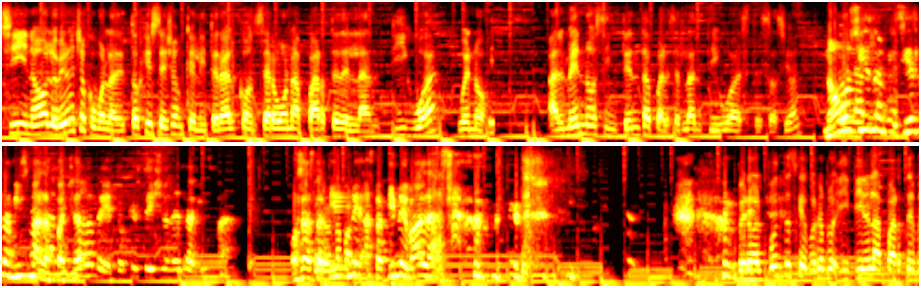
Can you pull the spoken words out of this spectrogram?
Sí, no, lo hubieran hecho como la de Tokyo Station, que literal conserva una parte de la antigua. Bueno, al menos intenta parecer la antigua esta estación. No, sí la es, la, misma. sí es la misma, la, la fachada misma. de Tokyo Station es la misma. O sea, hasta, Pero no tiene, hasta tiene balas. Pero el punto es que, por ejemplo, y tiene la parte,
